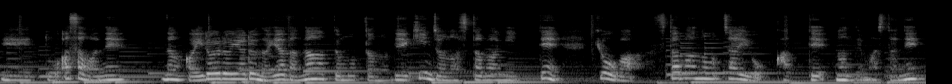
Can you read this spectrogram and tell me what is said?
えー、と朝はねなんかいろいろやるの嫌だなって思ったので近所のスタバに行って今日はスタバのチャイを買って飲んでましたね。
